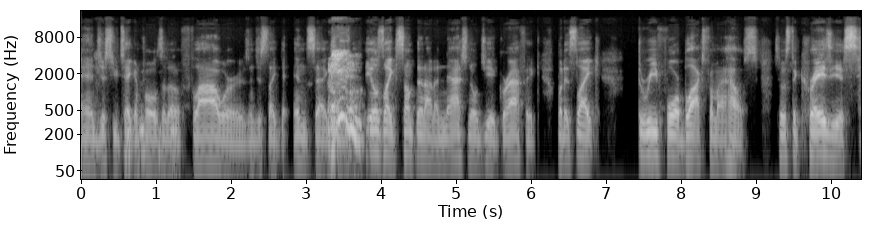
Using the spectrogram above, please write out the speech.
and just you taking photos of the flowers and just like the insects. it feels like something out of National Geographic, but it's like three, four blocks from my house. So it's the craziest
